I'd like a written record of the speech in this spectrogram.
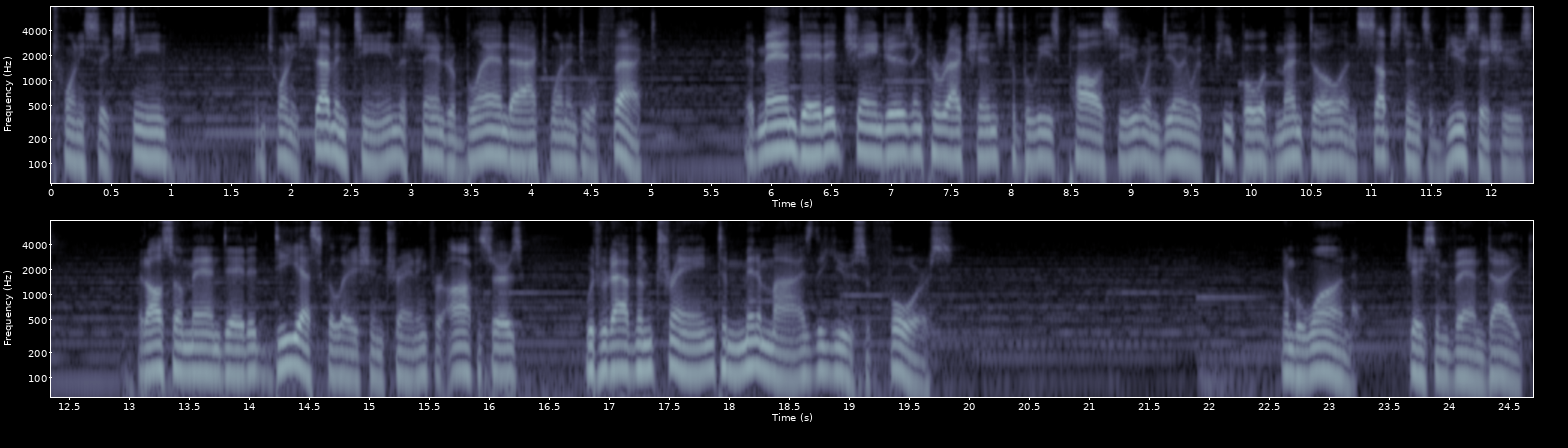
2016. In 2017, the Sandra Bland Act went into effect. It mandated changes and corrections to police policy when dealing with people with mental and substance abuse issues. It also mandated de escalation training for officers, which would have them trained to minimize the use of force. Number 1. Jason Van Dyke.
